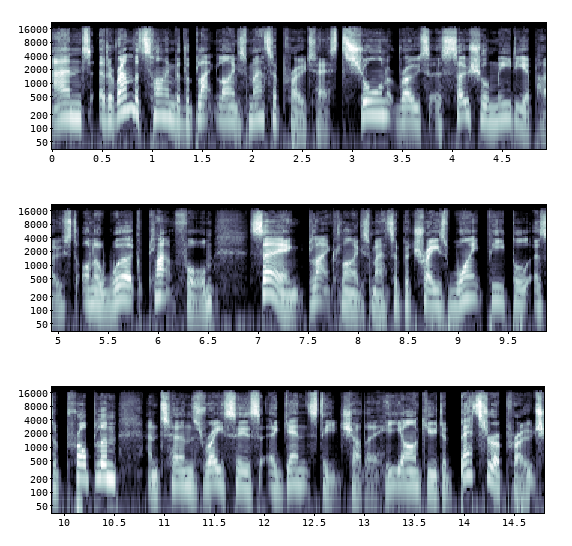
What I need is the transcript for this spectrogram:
And at around the time of the Black Lives Matter protests, Sean wrote a social media post on a work platform saying Black Lives Matter portrays white people as a problem and turns races against each other. He argued a better approach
